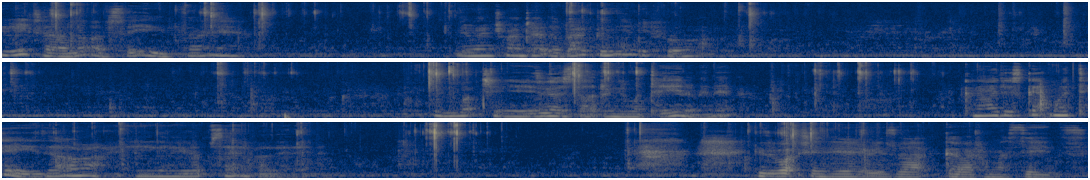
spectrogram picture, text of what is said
You eat a lot of seeds, don't you? You want to try and take the bag, didn't you, before? He's watching you. He's going to start drinking my tea in a minute. Can I just get my tea? Is that alright? Are you going to get upset if I get it? He's watching you. He's like, go away from my seeds.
